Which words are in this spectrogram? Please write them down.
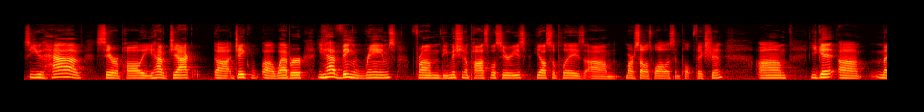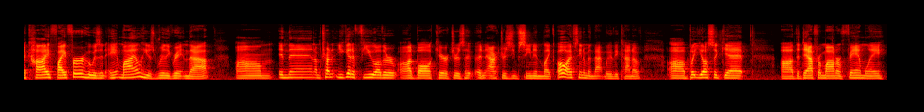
So you have Sarah Polley, you have Jack, uh, Jake uh, Weber, you have Ving Rhames from the Mission Impossible series. He also plays um, Marcellus Wallace in Pulp Fiction. Um, you get uh, Mekhi Phifer, who is in Eight Mile. He was really great in that. Um, and then I'm trying to. You get a few other oddball characters and actors you've seen in like, oh, I've seen him in that movie, kind of. Uh, but you also get uh, the dad from Modern Family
